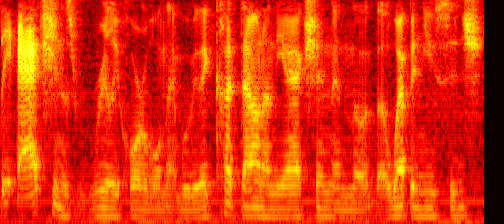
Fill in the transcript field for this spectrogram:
the action is really horrible in that movie. They cut down on the action and the, the weapon usage.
